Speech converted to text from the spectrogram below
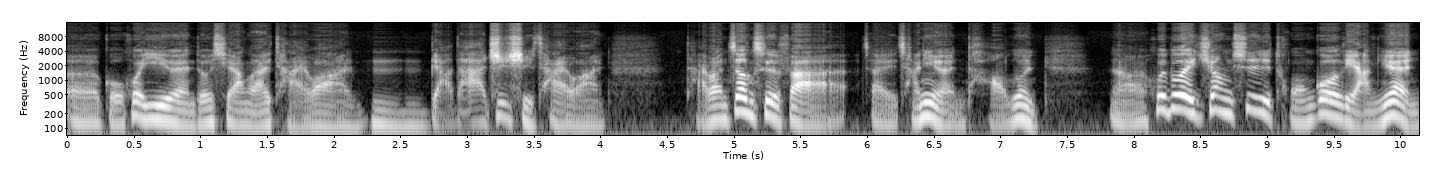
呃国会议员都想来台湾，嗯嗯，表达支持台湾。台湾政治法在参议院讨论，那会不会正式通过两院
